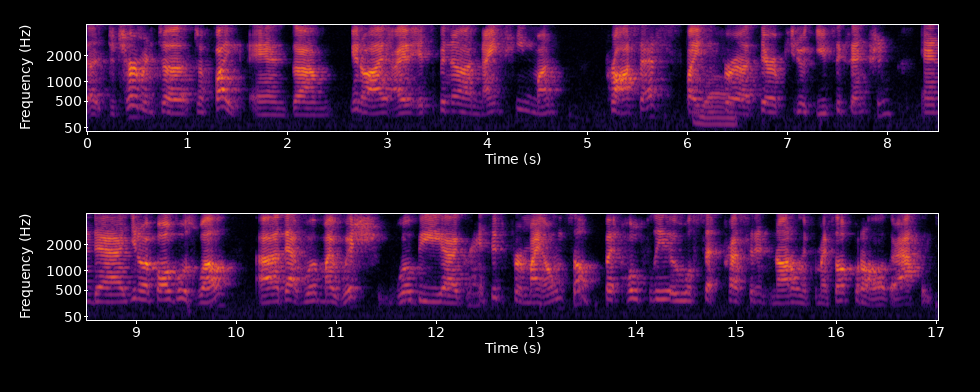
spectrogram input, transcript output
uh, determined to, to fight. And um, you know, I, I it's been a 19 month process fighting Wow. for a therapeutic use exemption. And uh, you know, if all goes well, uh, that will, my wish will be uh, granted for my own self. But hopefully, it will set precedent not only for myself but all other athletes.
